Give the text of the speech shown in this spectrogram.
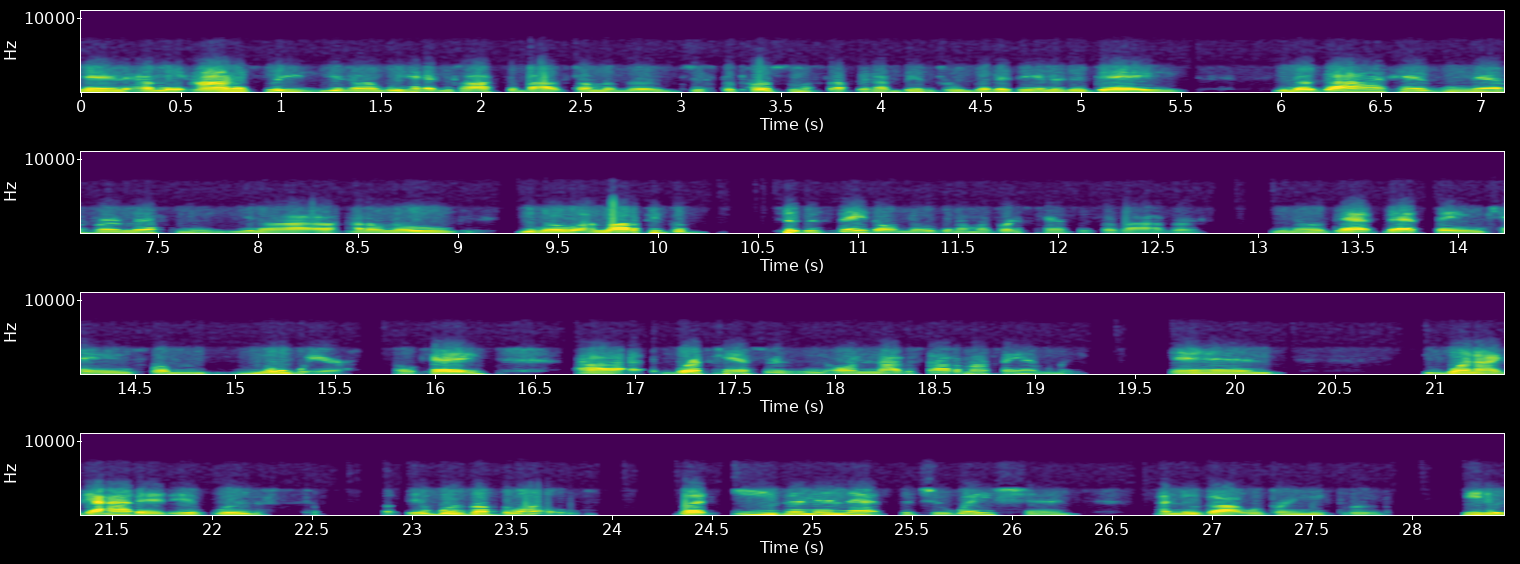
And I mean, honestly, you know, we hadn't talked about some of the just the personal stuff that I've been through, but at the end of the day, you know, God has never left me. You know, I, I don't know, you know, a lot of people to this day don't know that I'm a breast cancer survivor. You know that that thing came from nowhere. Okay, uh, breast cancer is on neither side of my family, and when I got it, it was it was a blow. But even in that situation, I knew God would bring me through. He has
